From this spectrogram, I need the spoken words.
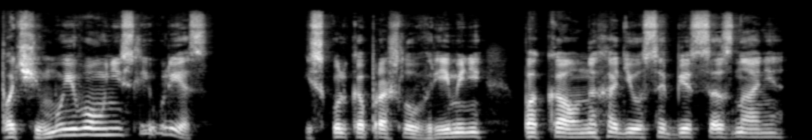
Почему его унесли в лес? И сколько прошло времени, пока он находился без сознания?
